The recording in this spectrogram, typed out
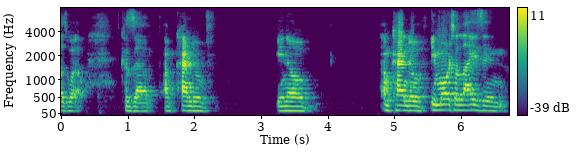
as well. Because um, i'm kind of you know i'm kind of immortalizing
